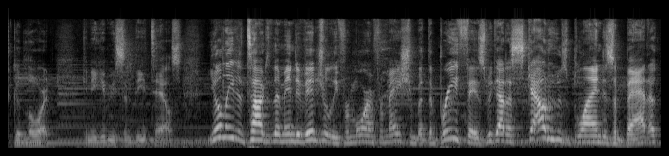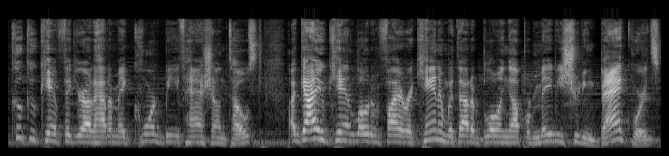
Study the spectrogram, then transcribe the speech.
Good lord. Can you give me some details? You'll need to talk to them individually for more information, but the brief is we got a scout who's blind as a bat, a cook who can't figure out how to make corned beef hash on toast, a guy who can't load and fire a cannon without it blowing up or maybe shooting backwards,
